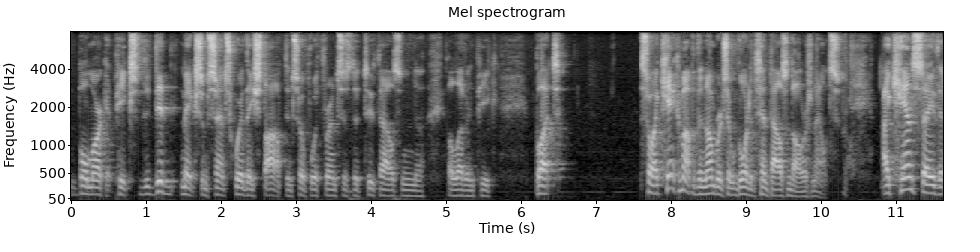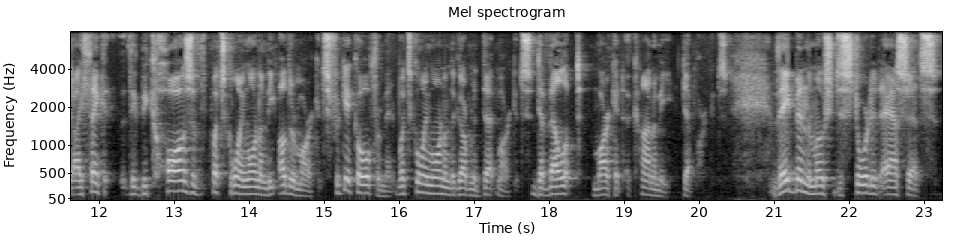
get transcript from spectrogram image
bull market peaks did make some sense where they stopped and so forth, for instance, the 2011 peak. But so I can't come up with the numbers that were going to $10,000 an ounce. I can say that I think that because of what's going on in the other markets, forget gold for a minute, what's going on in the government debt markets, developed market economy debt markets, they've been the most distorted assets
